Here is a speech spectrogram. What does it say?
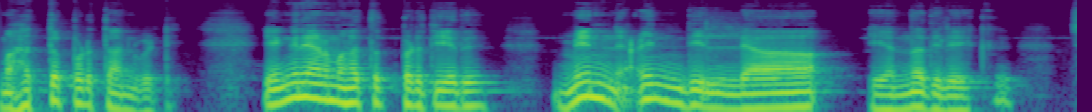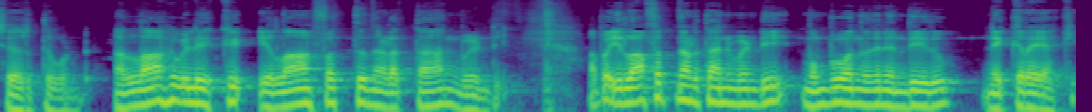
മഹത്വപ്പെടുത്താൻ വേണ്ടി. എങ്ങനെയാണ് മഹത്വപ്പെടുത്തിയത്? മിൻ ഇന്ദില്ല എന്നതിലേക്ക് ചേർത്തുകൊണ്ട്. അള്ളാഹുവിലേക്ക് ഇലാഫത്ത് നടത്താൻ വേണ്ടി. അപ്പോൾ ഇലാഫത്ത് നടത്താൻ വേണ്ടി മുമ്പ് വന്നതിന് എന്ത് ചെയ്തു? നെക്കിറയാക്കി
